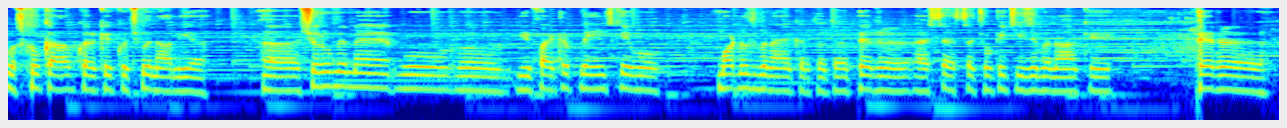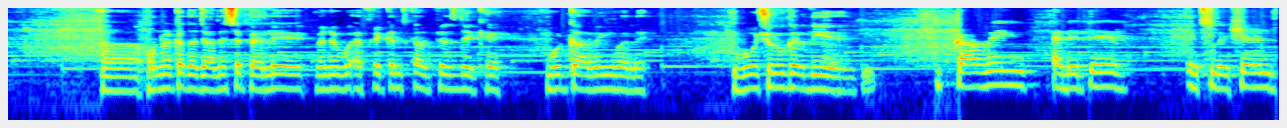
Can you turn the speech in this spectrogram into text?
उसको काव करके कुछ बना लिया। शुरू में मैं वो ये फाइटर प्लेन्स के वो मॉडल्स बनाया करता था। फिर आहिस्ता आहिस्ता छोटी चीज़ें बना के फिर हुनर कदा जाने से पहले मैंने वो अफ्रीकन स्कल्पचर्स देखे वुड कार्विंग वाले। वो शुरू कर दिए। कार्विंग एडिटिव इंस्टॉलेशन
